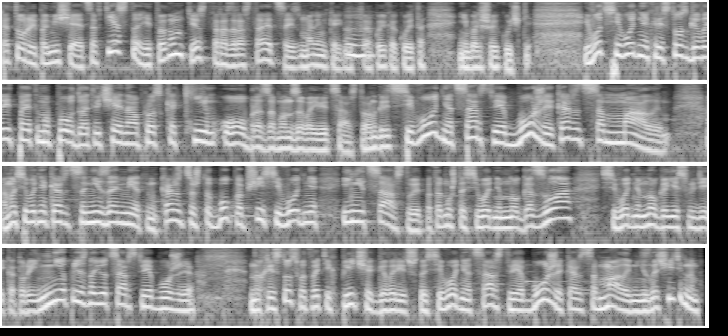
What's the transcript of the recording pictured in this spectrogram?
который помещается в тесто, и потом тесто разрастается из маленькой угу. такой какой-то небольшой кучки. И вот сегодня Христос говорит по этому поводу, отвечая на вопрос, каким образом Он завоюет царство. Он говорит, сегодня Царствие Божие кажется малым. Оно сегодня кажется незаметным. Кажется, что Бог вообще сегодня и не царствует, потому что сегодня много зла, сегодня много есть людей, которые не признают Царствие Божие. Но Христос вот в этих притчах говорит, что сегодня Царствие Божие кажется малым, незначительным,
